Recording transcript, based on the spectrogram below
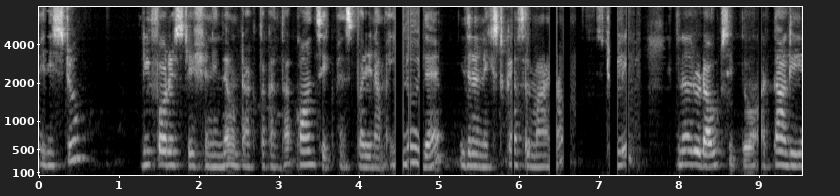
ಇದಿಷ್ಟು. ಡಿಫಾರೆಸ್ಟೇಷನಿಂದ ಉಂಟಾಗ್ತಕ್ಕಂಥ ಕಾನ್ಸಿಕ್ವೆನ್ಸ್ ಪರಿಣಾಮ. ಇನ್ನೂ ಇದೆ. ಇದನ್ನ ನೆಕ್ಸ್ಟ್ ಕ್ಲಾಸಲ್ಲಿ ಮಾಡೋಣ. ಏನಾದರೂ ಡೌಟ್ಸ್ ಇತ್ತು, ಅರ್ಥ ಆಗಲಿಲ್ಲ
